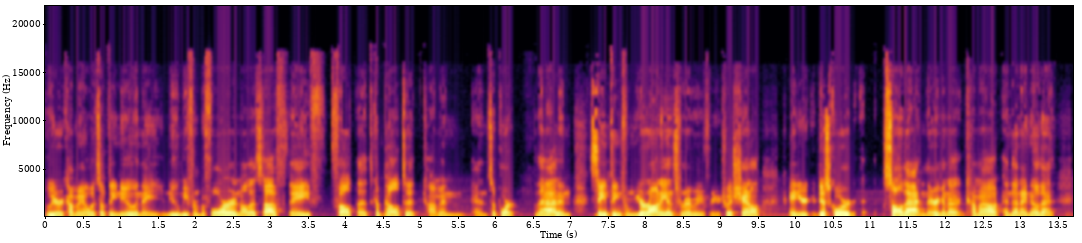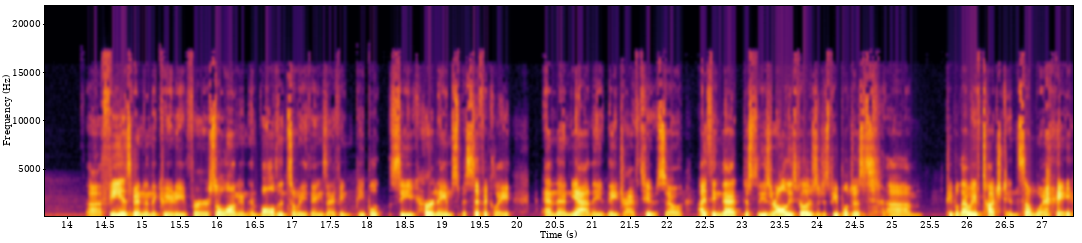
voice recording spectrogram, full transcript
we were coming out with something new and they knew me from before and all that stuff, they felt that compelled to come and and support that. And same thing from your audience, from everyone from your Twitch channel and your Discord saw that and they're gonna come out. And then I know that uh, Fee has been in the community for so long and involved in so many things. I think people see her name specifically, and then yeah, they they drive too. So I think that just these are all these pillars are just people just um, people that we've touched in some way.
